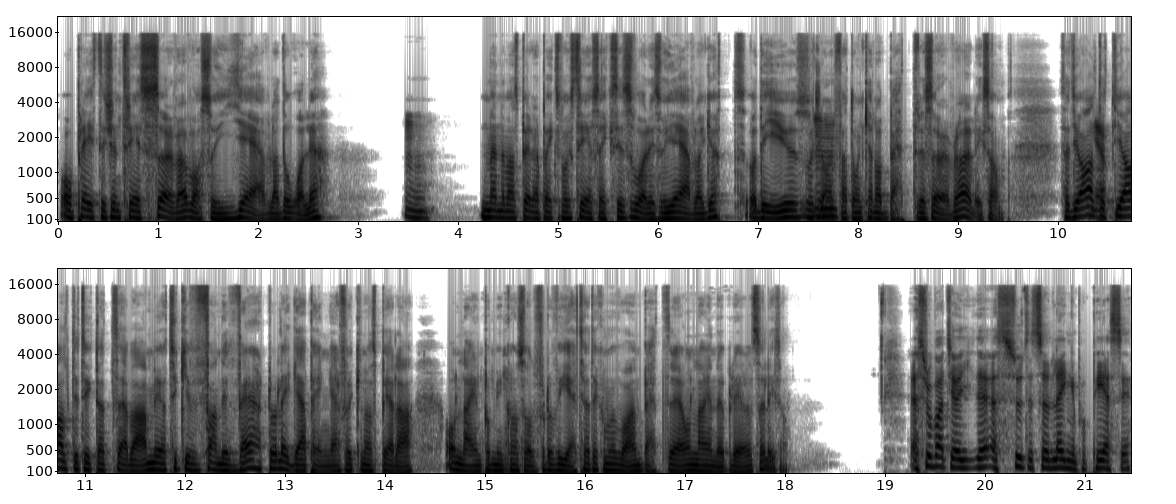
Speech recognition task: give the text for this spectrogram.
Och Playstation 3 servrar var så jävla dåliga. Mm. Men när man spelar på Xbox 360 så var det så jävla gött. Och det är ju såklart Mm. för att de kan ha bättre servrar liksom. Så att jag, har alltid, jag har alltid tyckt att här, bara, men jag tycker fan det är värt att lägga pengar för att kunna spela online på min konsol. För då vet jag att det kommer vara en bättre online-upplevelse liksom. Jag tror bara att jag har suttit så länge på PC.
